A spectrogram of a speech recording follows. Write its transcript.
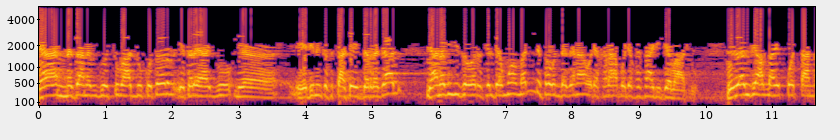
ያ እነዛ ነብዮቹ ባሉ ቁጥር የተለያዩ የዲን እንቅስቃሴ ይደረጋል ያ ነብይ ዘወር ሲል ደግሞ መልሰው እንደገና ወደ خراب ወደ ፈሳድ ይገባሉ ስለዚህ አላህ ይቆጣና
